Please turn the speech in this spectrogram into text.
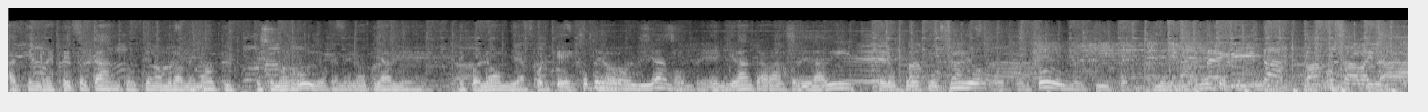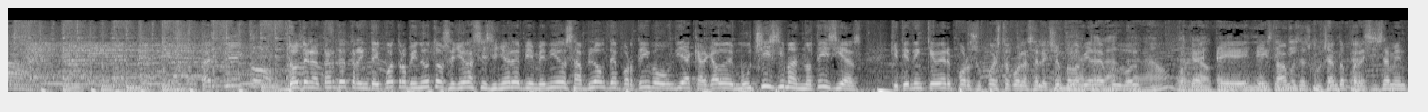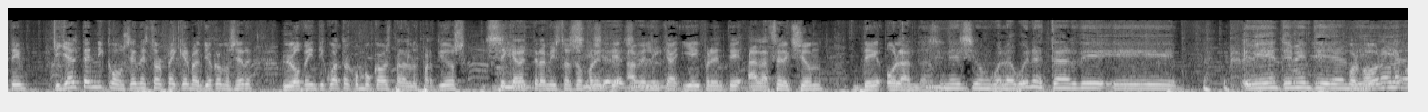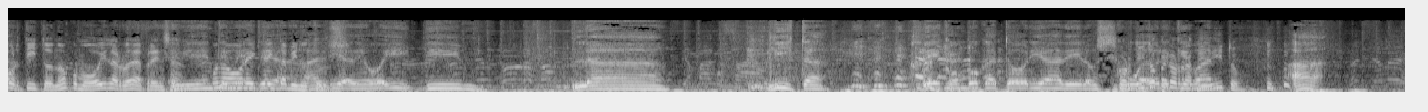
a quien respeto tanto. Usted nombró a Menotti. Es un orgullo que Menotti hable de Colombia porque nosotros no lo olvidamos el gran trabajo de David, pero protegido por todo un equipo. Y en el momento que tuvo- Vamos a bailar. Dos de la tarde, 34 minutos, señoras y señores, bienvenidos a Blog Deportivo, un día cargado de muchísimas noticias que tienen que ver, por supuesto, con la selección día colombiana de fútbol, cargado, porque cargado, eh, no estábamos escuchando precisamente que ya el técnico José Néstor Peckerman dio a conocer los 24 convocados para los partidos de carácter amistoso sí, frente sí, a sí. Bélgica y frente a la selección de Holanda. Sí, Nelson, con la buenas tardes. eh, evidentemente. al Por favor, mediodía- habla cortito, ¿no? Como hoy en la rueda de prensa. Evidentemente, Una hora y 30 Al minutos. día de hoy, di la lista de convocatoria de los Cortito, jugadores pero que van rapidito. a,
